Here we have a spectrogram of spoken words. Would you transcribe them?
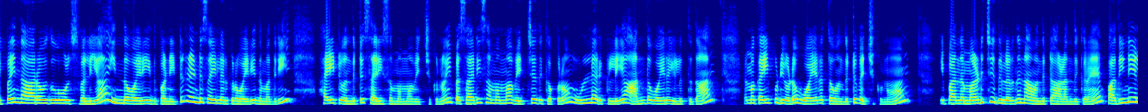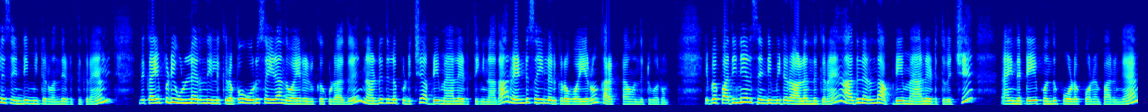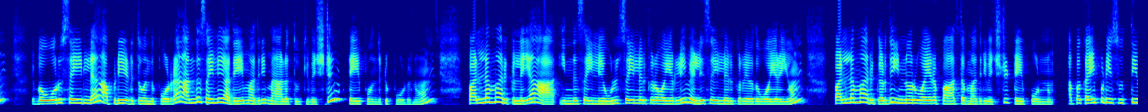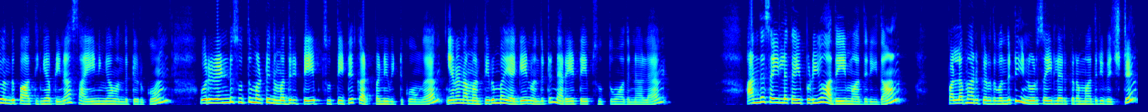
இப்போ இந்த ஆறாவது ஹோல்ஸ் வழியாக இந்த ஒயரை இது பண்ணிவிட்டு ரெண்டு சைடில் இருக்கிற ஒயரை இந்த மாதிரி ஹைட் வந்துட்டு சரிசமமாக வச்சுக்கணும். இப்போ சரிசமமாக வச்சதுக்கப்புறம் உள்ளே இருக்கு இல்லையா அந்த ஒயரை இழுத்து தான் நம்ம கைப்பிடியோட உயரத்தை வந்துட்டு வச்சுக்கணும். இப்போ அந்த மடிச்சதுலேருந்து நான் வந்துட்டு அளந்துக்கிறேன். பதினேழு சென்டிமீட்டர் வந்து எடுத்துக்கிறேன். இந்த கைப்பிடி உள்ளேருந்து இழுக்கிறப்போ ஒரு சைடாக அந்த ஒயர் இருக்கக்கூடாது நடுதில் பிடிச்சி அப்படியே மேலே எடுத்திங்கன்னா தான் ரெண்டு சைடில் இருக்கிற ஒயரும் கரெக்டாக வந்துட்டு வரும். இப்போ பதினேழு சென்டிமீட்டர் அளந்துக்கிறேன் அதுலேருந்து அப்படியே மேலே எடுத்து வச்சு நான் இந்த டேப் வந்து போட போகிறேன் பாருங்கள் இப்போ ஒரு சைடில் அப்படியே எடுத்து வந்து போடுறேன். அந்த சைட்லேயும் அதே மாதிரி மேலே தூக்கி வச்சுட்டு டேப் வந்துட்டு போடணும். பள்ளமாக இருக்கு இல்லையா? இந்த சைட்லேயே உள் சைடில் இருக்கிற ஒயர்லேயும் வெளி சைடில் இருக்கிற ஒயரையும் பள்ளமாக இருக்கிறது இன்னொரு ஒயரை பார்த்த மாதிரி வச்சுட்டு டேப் போடணும். அப்போ கைப்பிடியை சுற்றி வந்து பார்த்தீங்க அப்படின்னா சைனிங்காக வந்துட்டு இருக்கும். ஒரு ரெண்டு சுற்று மட்டும் இந்த மாதிரி டேப் சுற்றிட்டு கட் பண்ணி விட்டுக்கோங்க. ஏன்னா நம்ம திரும்ப எகைன் வந்துட்டு நிறைய டேப் சுற்றுவோம் அதனால். அந்த சைடில் கைப்பிடியும் அதே மாதிரி தான் பள்ளமாக இருக்கிறது வந்துட்டு இன்னொரு சைடில் இருக்கிற மாதிரி வச்சுட்டு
